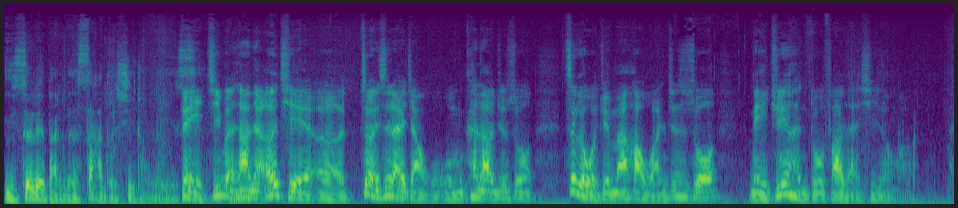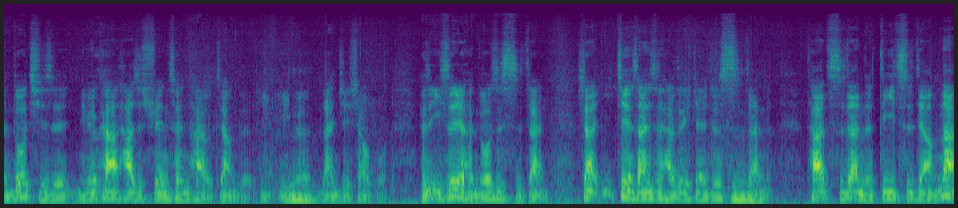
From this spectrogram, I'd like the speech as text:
以色列版的萨德系统的意思。对，基本上这样。而且呃，重点是来讲，我我们看到就是说，这个我觉得蛮好玩，就是说美军很多发展系统啊，很多其实你会看到它是宣称它有这样的一一个拦截效果，可是以色列很多是实战，像剑三式它这一件就是实战的，它实战的第一次这样。那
